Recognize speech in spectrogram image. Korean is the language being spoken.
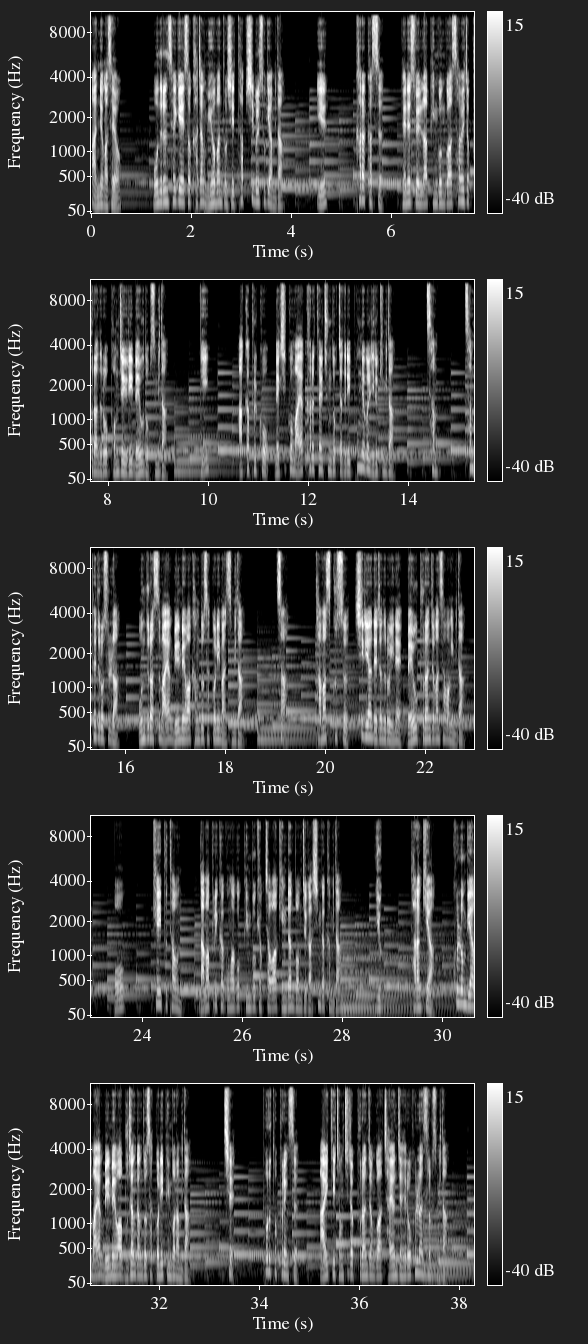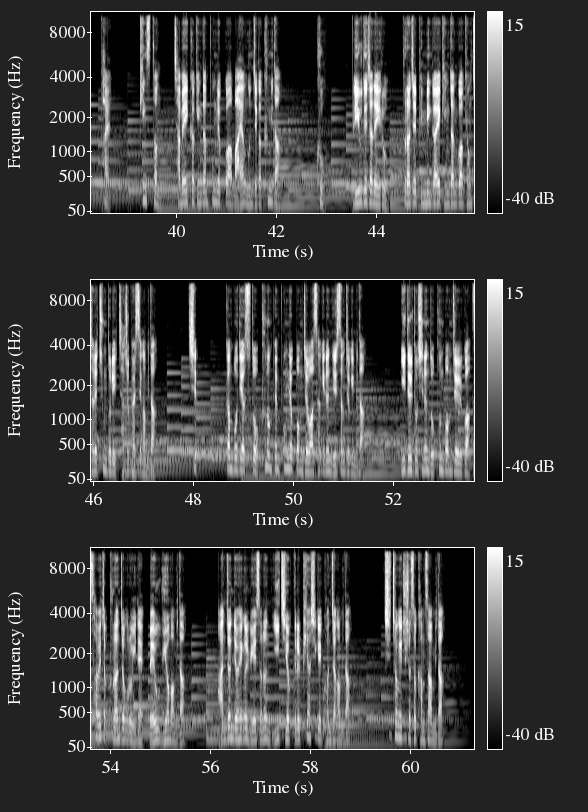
안녕하세요. 오늘은 세계에서 가장 위험한 도시 탑 10을 소개합니다. 1. 카라카스. 베네수엘라 빈곤과 사회적 불안으로 범죄율이 매우 높습니다. 2. 아카풀코. 멕시코 마약 카르텔 중독자들이 폭력을 일으킵니다. 3. 산페드로술라. 온두라스 마약 밀매와 강도 사건이 많습니다. 4. 다마스쿠스. 시리아 내전으로 인해 매우 불안정한 상황입니다. 5. 케이프타운. 남아프리카 공화국 빈부 격차와 갱단 범죄가 심각합니다. 6. 바랑키아. 콜롬비아 마약 밀매와 무장 강도 사건이 빈번합니다. 7. 포르토프랭스. IT 정치적 불안정과 자연재해로 혼란스럽습니다. 8. 킹스턴. 자메이카 갱단 폭력과 마약 문제가 큽니다. 9. 리우데자네이루. 브라질 빈민가의 갱단과 경찰의 충돌이 자주 발생합니다. 10. 캄보디아 수도 프놈펜 폭력 범죄와 사기는 일상적입니다. 이들 도시는 높은 범죄율과 사회적 불안정으로 인해 매우 위험합니다. 안전 여행을 위해서는 이 지역들을 피하시길 권장합니다. 시청해주셔서 감사합니다.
